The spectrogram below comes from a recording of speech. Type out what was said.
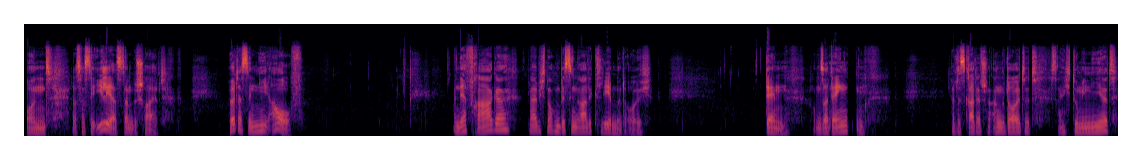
Und das, was der Ilias dann beschreibt, hört das denn nie auf? An der Frage bleibe ich noch ein bisschen gerade kleben mit euch. Denn unser Denken, ich hatte es gerade schon angedeutet, ist eigentlich dominiert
